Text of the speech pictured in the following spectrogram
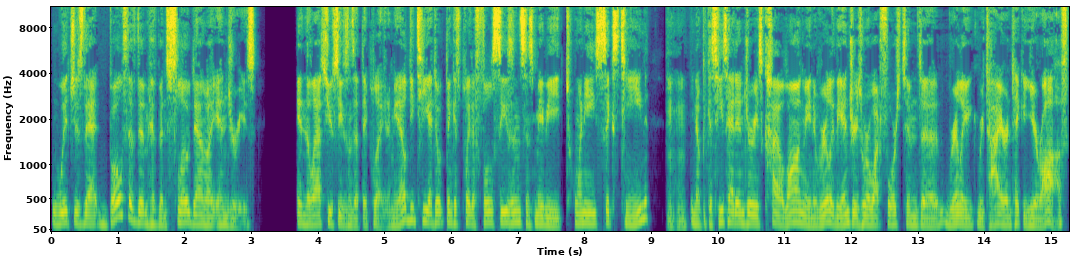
which is that both of them have been slowed down by injuries in the last few seasons that they played. I mean, LDT, I don't think has played a full season since maybe 2016. Mm-hmm. You know, because he's had injuries. Kyle Long, I mean, really the injuries were what forced him to really retire and take a year off.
